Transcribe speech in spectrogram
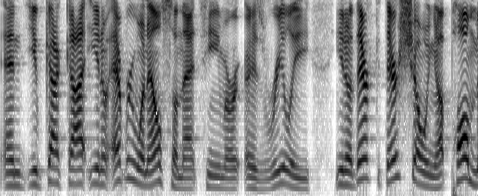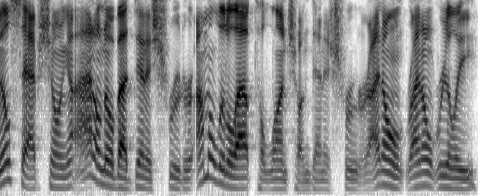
And you've got got you know everyone else on that team are, is really you know they're they're showing up. Paul Millsap showing up. I don't know about Dennis Schroeder. I'm a little out to lunch on Dennis Schroeder. I don't I don't really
